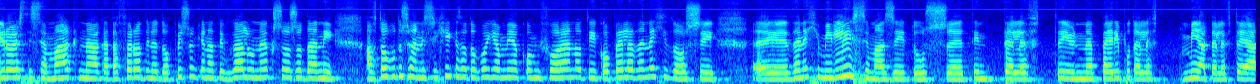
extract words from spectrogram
ήρωες της ΕΜΑΚ να καταφέρουν να την εντοπίσουν και να τη βγάλουν έξω ζωντανή. Αυτό που τους ανησυχεί και θα το πω για μία ακόμη φορά είναι ότι η κοπέλα δεν έχει δώσει, ε, δεν έχει μιλήσει μαζί τους την, τελευ- την περίπου τελευταία μία τελευταία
